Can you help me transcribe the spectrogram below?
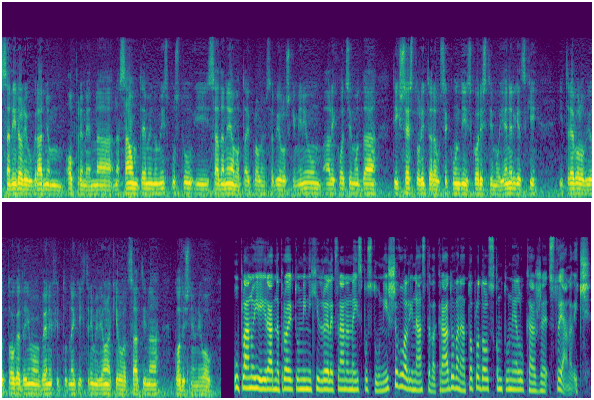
sanirali ugradnjom opreme na, na samom temeljnom ispustu i sada nemamo taj problem sa biološkim minimumom, ali hoćemo da tih 600 litara u sekundi iskoristimo i energetski i trebalo bi od toga da imamo benefit od nekih 3 miliona kWh na godišnjem nivou. U planu je i rad na projektu mini hidroelektrana na ispustu u Nišavu, ali i nastavak radova na Toplodolskom tunelu, kaže Stojanović.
